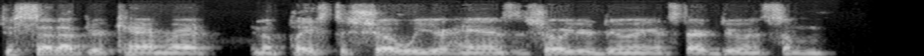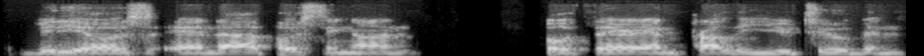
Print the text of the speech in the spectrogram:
just set up your camera in a place to show with your hands and show what you're doing, and start doing some videos and uh, posting on both there and probably YouTube, and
